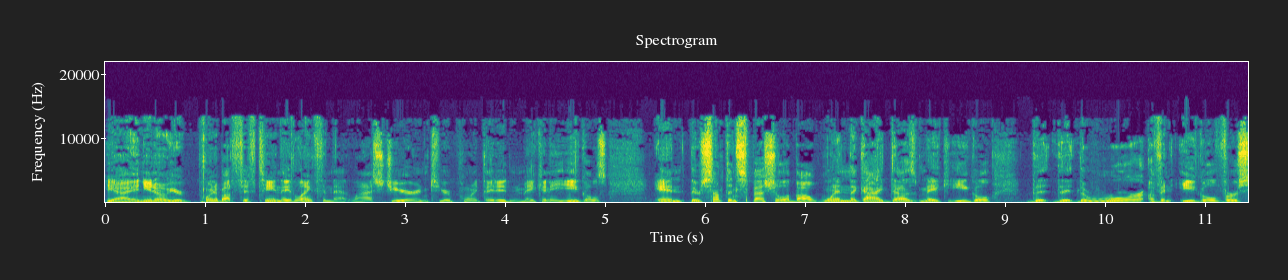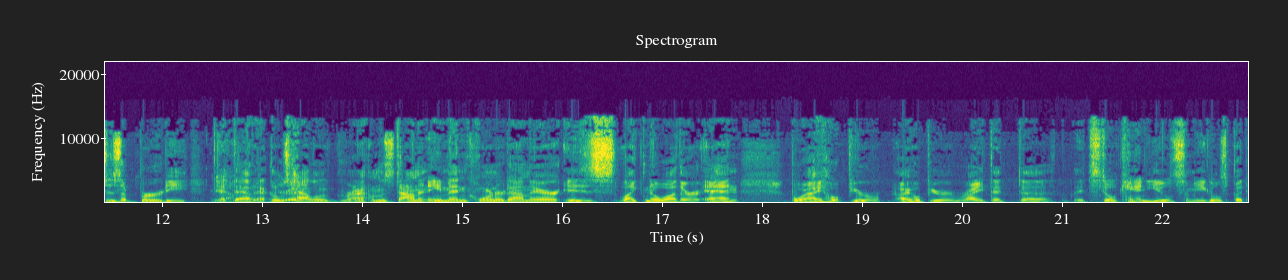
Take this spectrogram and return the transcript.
Yeah, and you know your point about 15, they lengthened that last year, and to your point, they didn't make any eagles. And there's something special about when the guy does make eagle, the the, the roar of an eagle versus a birdie Yeah, at that exactly those right. hallowed grounds down in Amen Corner down there is like no other. And boy, I hope you're I hope you're right that uh, it still can yield some eagles, but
